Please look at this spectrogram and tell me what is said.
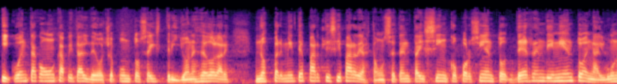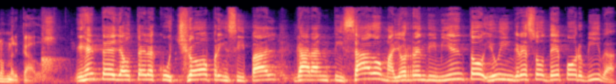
y cuenta con un capital de 8.6 trillones de dólares, nos permite participar de hasta un 75% de rendimiento en algunos mercados. Mi gente, ya usted lo escuchó, principal garantizado, mayor rendimiento y un ingreso de por vida.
